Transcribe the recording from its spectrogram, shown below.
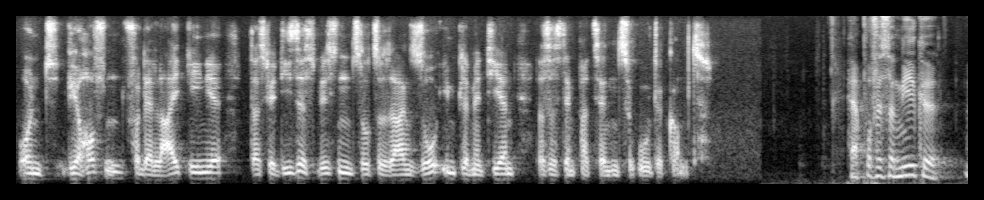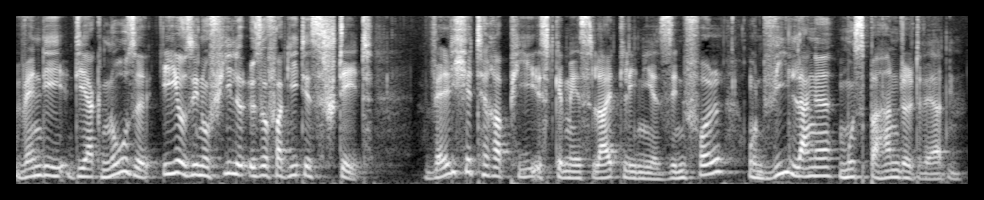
Und wir hoffen von der Leitlinie, dass wir dieses Wissen sozusagen so implementieren, dass es den Patienten zugutekommt. Herr Professor Mielke, wenn die Diagnose eosinophile Ösophagitis steht, welche Therapie ist gemäß Leitlinie sinnvoll und wie lange muss behandelt werden?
